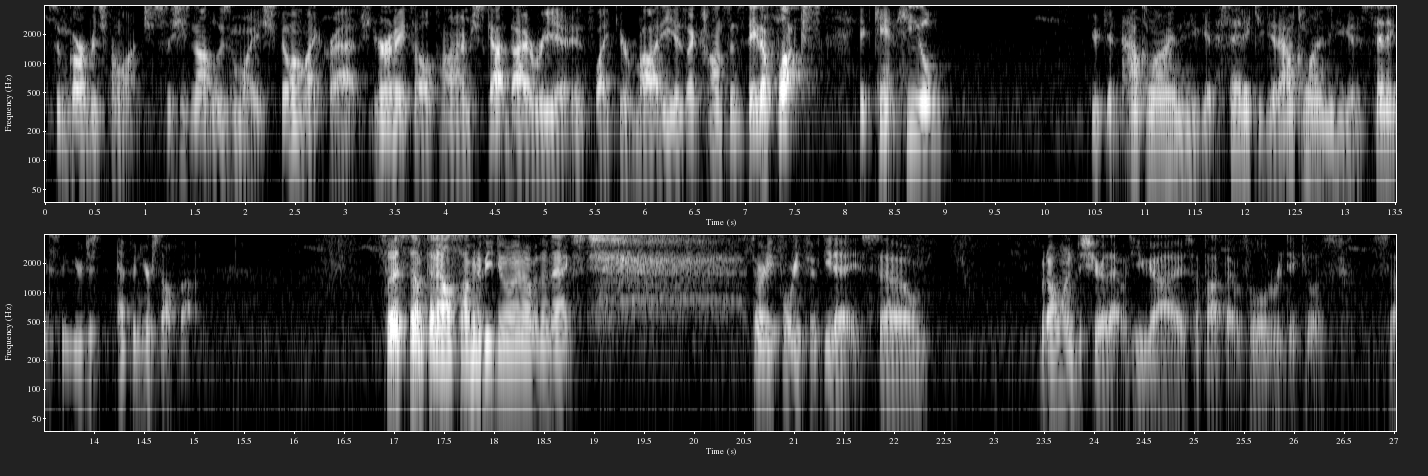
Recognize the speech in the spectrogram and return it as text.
some garbage for lunch. So she's not losing weight. She's feeling like crap. She urinates all the time. She's got diarrhea. And it's like your body is in a constant state of flux. It can't heal. You're getting alkaline, then you get acidic. You get alkaline, then you get acidic. So you're just effing yourself up. So that's something else I'm going to be doing over the next 30, 40, 50 days. So but I wanted to share that with you guys. I thought that was a little ridiculous. So,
